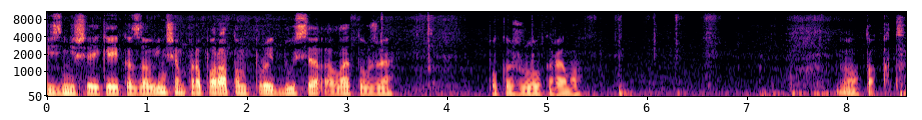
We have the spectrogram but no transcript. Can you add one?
Пізніше, як я і казав, іншим препаратом пройдуся, але то вже покажу окремо. Ну отак от.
